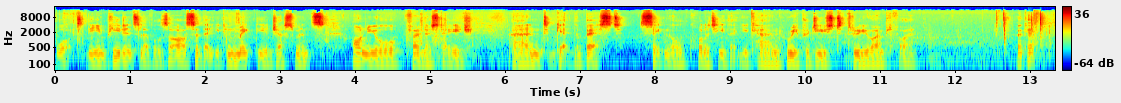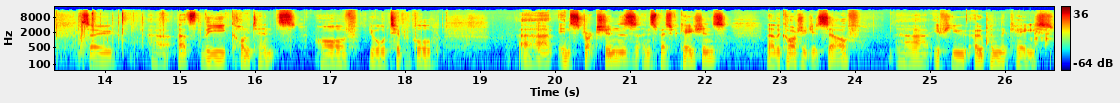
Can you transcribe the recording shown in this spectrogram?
what the impedance levels are so that you can make the adjustments on your phono stage and get the best signal quality that you can reproduced through your amplifier. Okay, so uh, that's the contents of your typical uh, instructions and specifications. Now the cartridge itself, uh, if you open the case,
